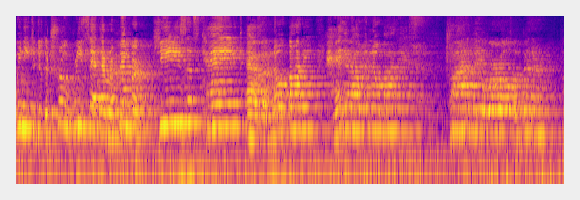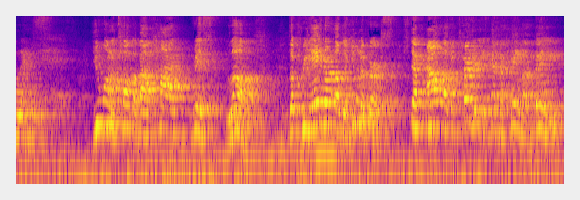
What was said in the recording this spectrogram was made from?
we need to do the true reset and remember Jesus came as a nobody, hanging out with nobodies, trying to make the world a better place. You want to talk about high risk love. The creator of the universe stepped out of eternity and became a baby.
